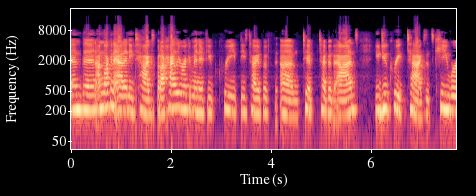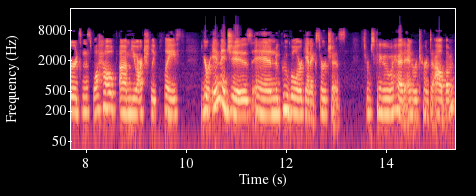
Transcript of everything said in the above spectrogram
And then I'm not going to add any tags, but I highly recommend if you create these type of um, tip type of ads, you do create tags. It's keywords, and this will help um, you actually place your images in Google organic searches. So we're just going to go ahead and return to album.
